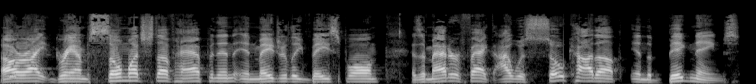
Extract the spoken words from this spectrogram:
All right, Graeme, so much stuff happening in Major League Baseball. As a matter of fact, I was so caught up in the big names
